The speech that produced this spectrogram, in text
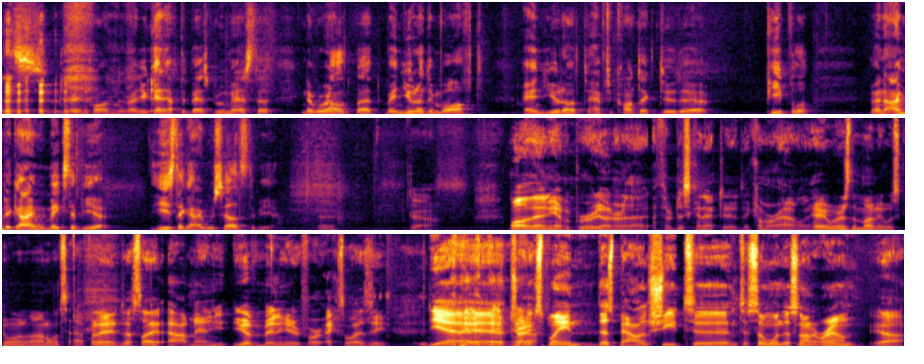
that's very important. Well, you can have the best brewmaster in the world, but when you're not involved and you don't have to contact to the people, when I'm the guy who makes the beer, he's the guy who sells the beer. Yeah. Well, then you have a brewery owner that if they're disconnected, they come around like, "Hey, where's the money? What's going on? What's happening?" Just like, "Oh man, you, you haven't been here for X, Y, Z." Yeah, yeah, trying to explain this balance sheet to to someone that's not around Yeah,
